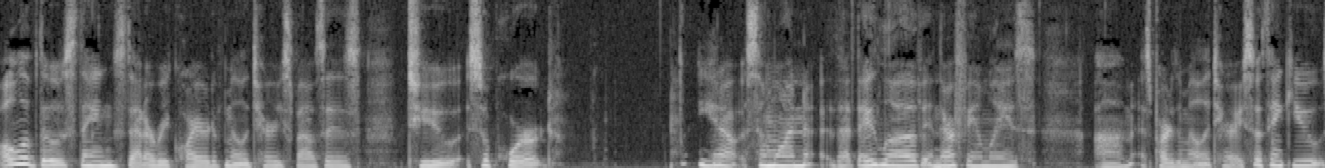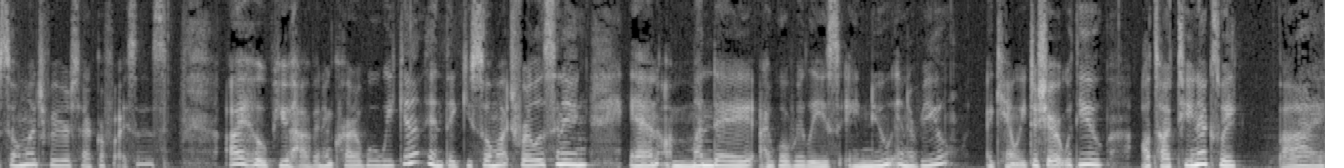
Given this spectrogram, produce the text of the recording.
all of those things that are required of military spouses to support you know someone that they love and their families um, as part of the military. So thank you so much for your sacrifices. I hope you have an incredible weekend and thank you so much for listening. And on Monday, I will release a new interview. I can't wait to share it with you. I'll talk to you next week. Bye.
